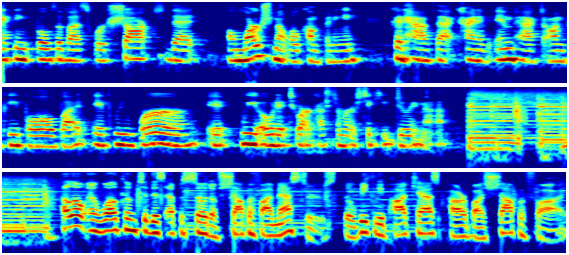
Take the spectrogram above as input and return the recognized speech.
I think both of us were shocked that a marshmallow company could have that kind of impact on people. But if we were, it, we owed it to our customers to keep doing that. Hello, and welcome to this episode of Shopify Masters, the weekly podcast powered by Shopify,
